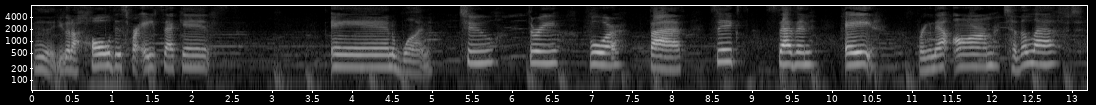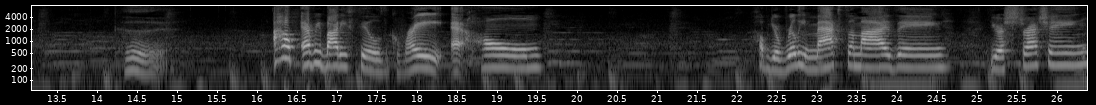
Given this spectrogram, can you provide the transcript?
Good. You're gonna hold this for eight seconds. And one, two, three, four, five, six, seven, eight. Bring that arm to the left. Good. I hope everybody feels great at home. Hope you're really maximizing your stretching.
